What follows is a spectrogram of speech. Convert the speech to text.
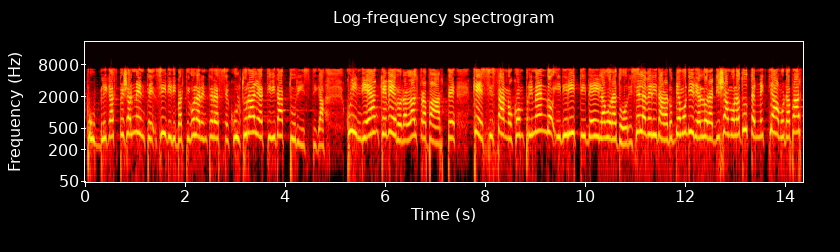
pubblica, specialmente siti di particolare interesse culturale e attività turistica. Quindi è anche vero dall'altra parte che si stanno comprimendo i diritti dei lavoratori. Se la verità la dobbiamo dire allora diciamola tutta e mettiamo da parte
